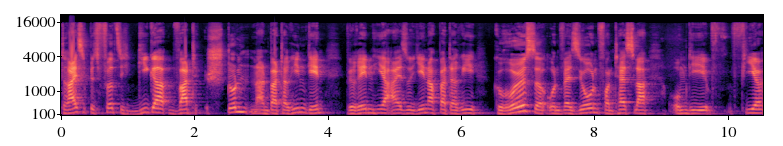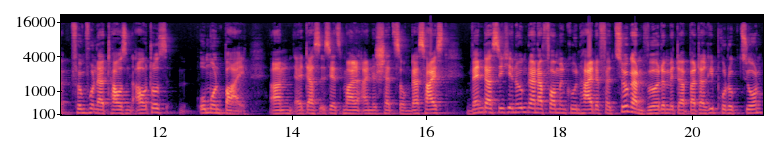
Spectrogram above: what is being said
30 bis 40 Gigawattstunden an Batterien gehen. Wir reden hier also je nach Batteriegröße und Version von Tesla um die 400.000, 500.000 Autos um und bei. Ähm, äh, das ist jetzt mal eine Schätzung. Das heißt, wenn das sich in irgendeiner Form in Grünheide verzögern würde mit der Batterieproduktion,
